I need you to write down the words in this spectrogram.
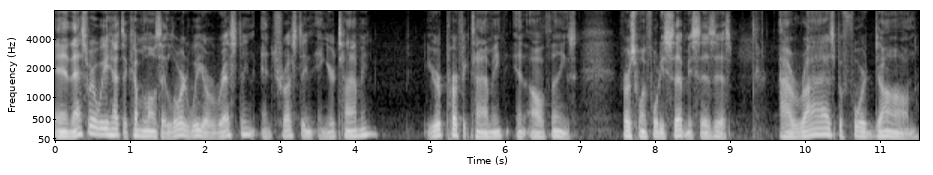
And that's where we have to come along and say, Lord, we are resting and trusting in your timing, your perfect timing in all things. Verse 147, he says this I rise before dawn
